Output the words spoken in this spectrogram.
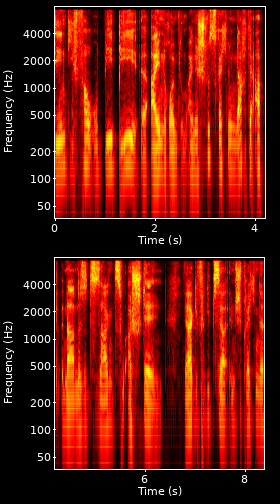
den die VOBB äh, einräumt, um eine Schlussrechnung nach der Abnahme sozusagen zu erstellen. Ja, dafür gibt es ja entsprechende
